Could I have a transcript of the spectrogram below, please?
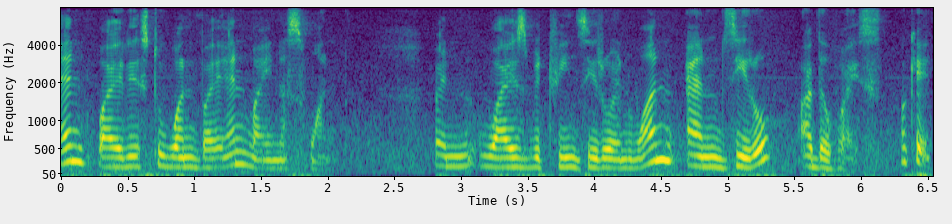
n y raised to 1 by n minus 1 when y is between 0 and 1 and 0 otherwise. Okay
